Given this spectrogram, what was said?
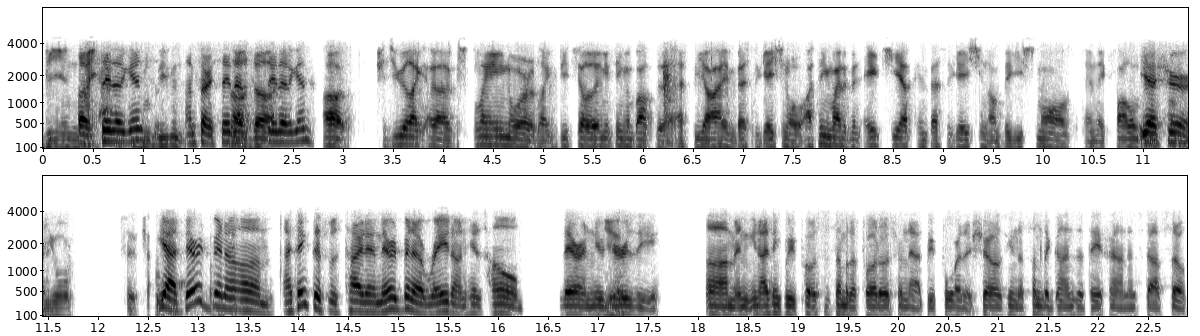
being. Uh, like, say that again. leaving- I'm sorry. Say No, that. the- say that again. uh, could you like uh, explain or like detail anything about the FBI investigation, or I think it might have been ATF investigation on Biggie Smalls, and they followed Yeah, him sure. from New York to Yeah, there had been a um I think this was tied in. There had been a raid on his home there in New Yeah. Jersey. Um and you know, I think we posted some of the photos from that before that shows, you know, some of the guns that they found and stuff. So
